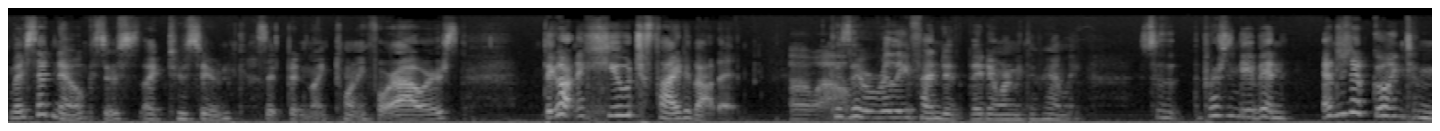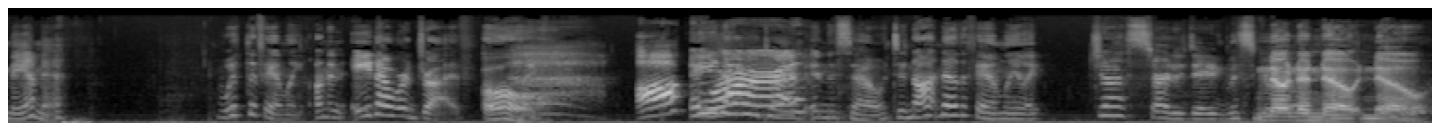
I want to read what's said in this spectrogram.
They said no because it was like too soon because it'd been like 24 hours. They got in a huge fight about it. Oh wow. Because they were really offended that they didn't want to meet their family. So the, the person gave in, ended up going to Mammoth with the family on an eight hour drive. Oh. Awkward. Eight hour drive in the snow. Did not know the family, like just started dating this girl. No, no, no, no.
